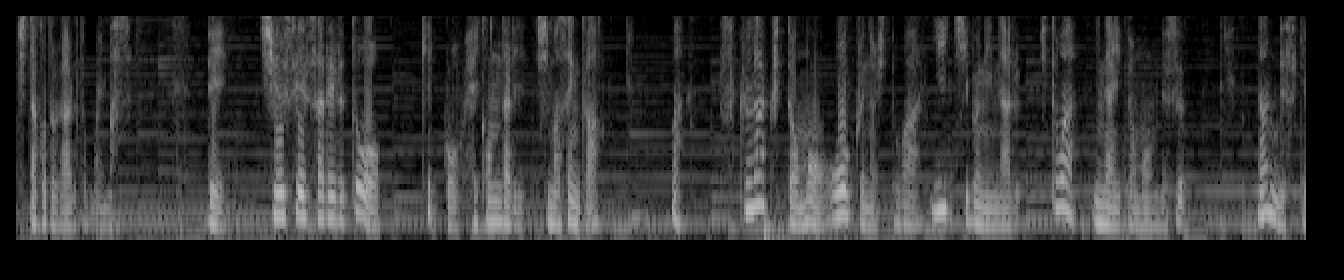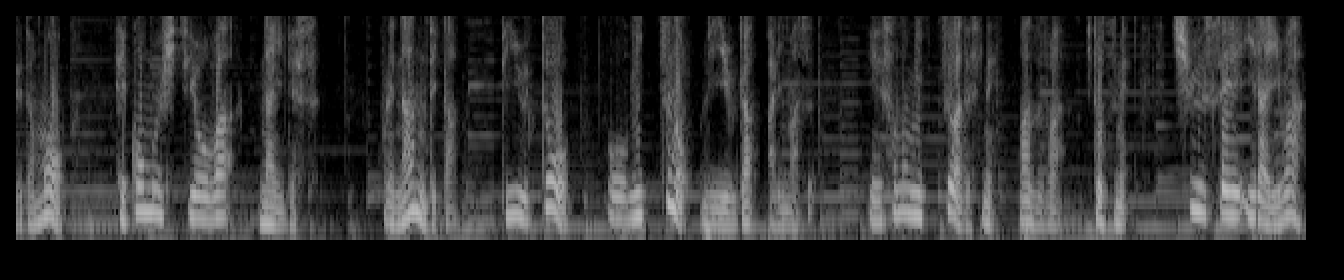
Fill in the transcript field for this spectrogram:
したことがあると思います。で、修正されると結構凹んだりしませんか？まあ、少なくとも多くの人はいい気分になる人はいないと思うんです。なんですけれども、凹む必要はないです。これなんでかっていうと、3つの理由があります。その3つはですね、まずは1つ目、修正依頼は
